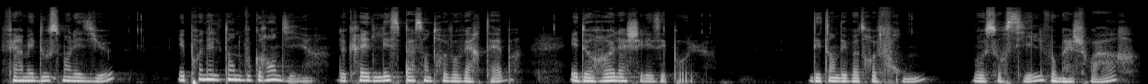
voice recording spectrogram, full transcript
Fermez doucement les yeux et prenez le temps de vous grandir, de créer de l'espace entre vos vertèbres et de relâcher les épaules. Détendez votre front, vos sourcils, vos mâchoires,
